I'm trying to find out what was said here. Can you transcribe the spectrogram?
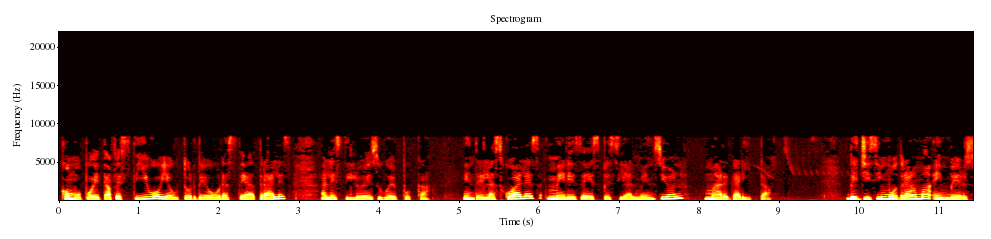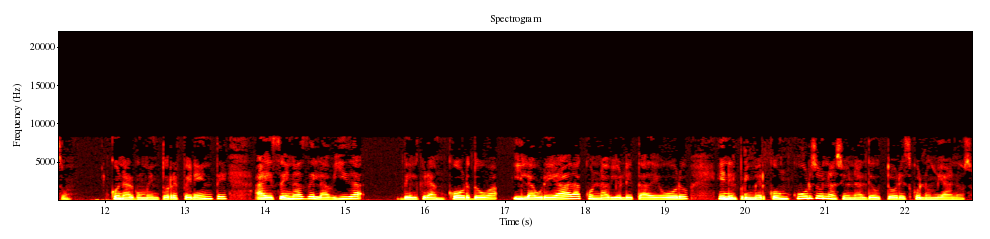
Como poeta festivo y autor de obras teatrales al estilo de su época, entre las cuales merece especial mención Margarita. Bellísimo drama en verso, con argumento referente a escenas de la vida del Gran Córdoba y laureada con la Violeta de Oro en el primer concurso nacional de autores colombianos.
